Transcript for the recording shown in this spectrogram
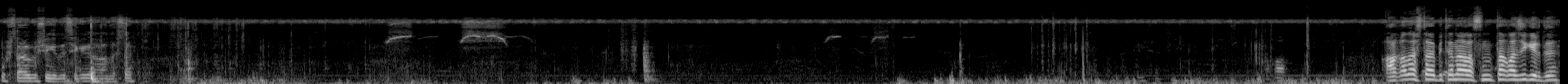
Kuşları bu şekilde çekiyor arkadaşlar. Arkadaşlar bir tane arasında taklacı girdi.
